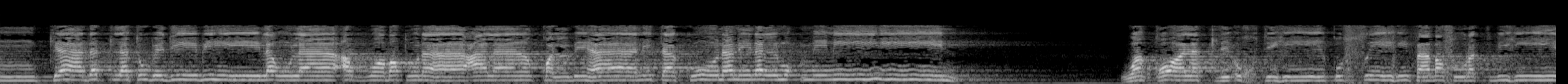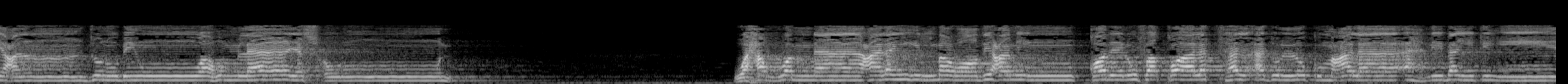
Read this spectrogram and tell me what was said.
كادت لتبدي به لولا أن ربطنا على قلبها لتكون من المؤمنين. وقالت لأخته قصيه فبصرت به عن جنب وهم لا يشعرون. وحرمنا عليه المراضع من قبل فقالت هل أدلكم على أهل بيت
